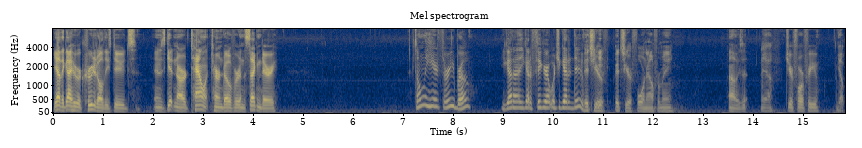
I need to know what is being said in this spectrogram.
Yeah, the guy who recruited all these dudes and is getting our talent turned over in the secondary. It's only year three, bro. You gotta you gotta figure out what you gotta do. It's year it's year four now for me. Oh, is it? Yeah. It's year four for you? Yep.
